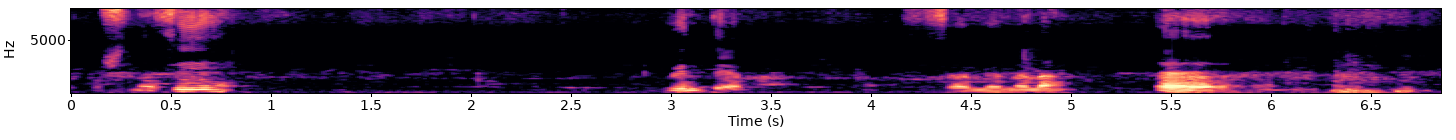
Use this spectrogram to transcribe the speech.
Tapos na si Winter. Sana na lang.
